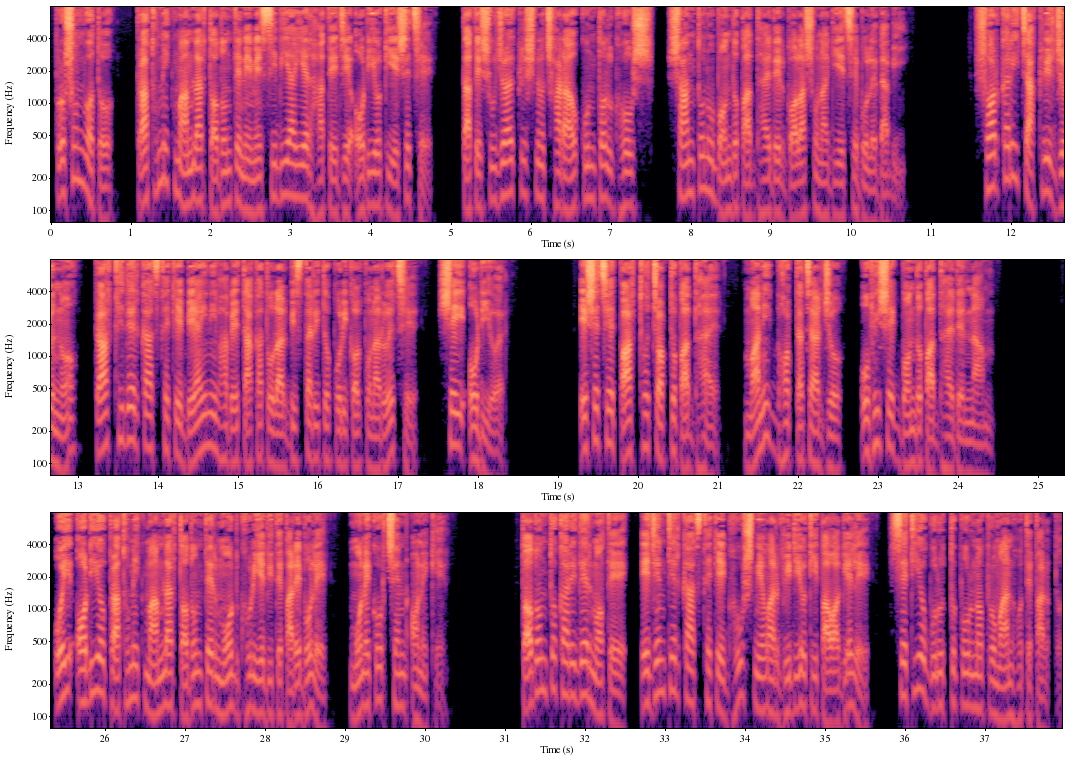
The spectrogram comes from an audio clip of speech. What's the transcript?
প্রসঙ্গত, প্রাথমিক মামলার তদন্তে নেমে সিবিআইয়ের হাতে যে অডিওটি এসেছে, তাতে সুজয়কৃষ্ণ ছাড়াও কুন্তল ঘোষ, শান্তনু বন্দ্যোপাধ্যায়দের গলা শোনা গিয়েছে বলে দাবি। সরকারি চাকরির জন্য প্রার্থীদের কাছ থেকে বেআইনিভাবে টাকা তোলার বিস্তারিত পরিকল্পনা রয়েছে, সেই অডিওয় এসেছে পার্থ চট্টোপাধ্যায়, মানিক ভট্টাচার্য, অভিষেক বন্দ্যোপাধ্যায়দের নাম। ওই অডিও প্রাথমিক মামলার তদন্তের মোড ঘুরিয়ে দিতে পারে বলে মনে করছেন অনেকে। তদন্তকারীদের মতে, এজেন্টের কাছ থেকে ঘুষ নেওয়ার ভিডিওটি পাওয়া গেলে সেটিও গুরুত্বপূর্ণ প্রমাণ হতে পারত।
